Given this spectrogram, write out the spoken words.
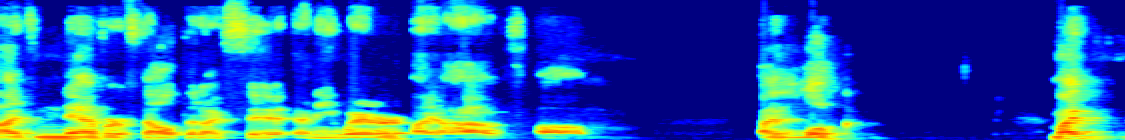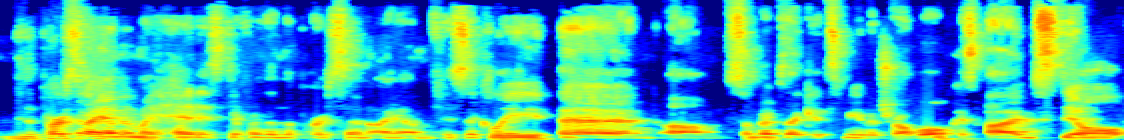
I've never felt that I fit anywhere. I have um, I look my the person I am in my head is different than the person I am physically, and um, sometimes that gets me into trouble because I'm still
